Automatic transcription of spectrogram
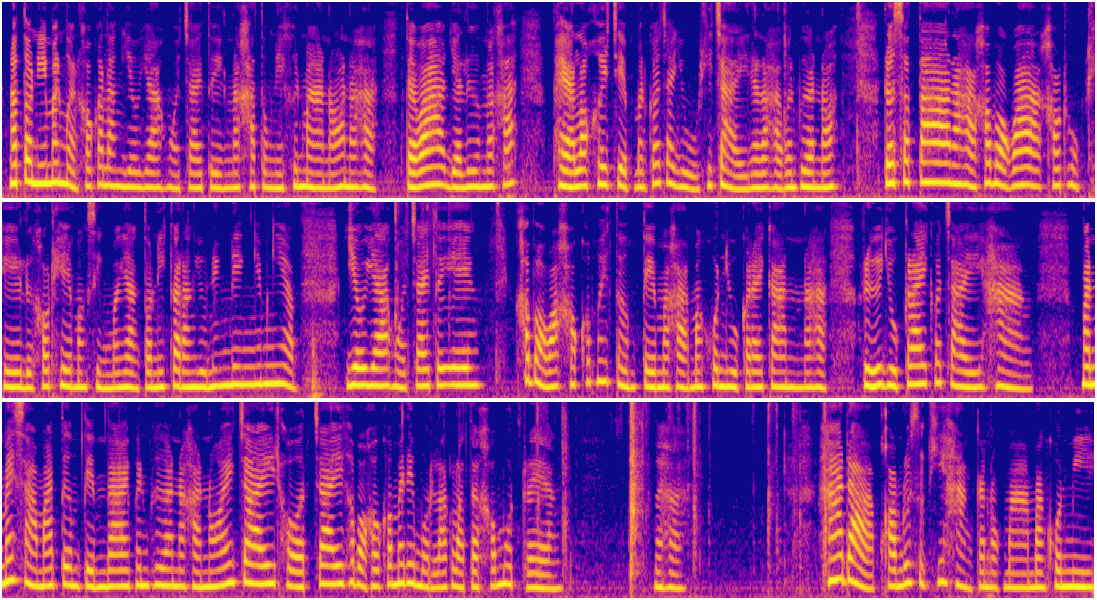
ณตอนนี้มันเหมือนเขากำลังเยียวยาหัวใจตัวเองนะคะ ตรงนี้ขึ้นมาเนาะนะคะ แต่ว่าอย่าลืมนะคะ แผลเราเคยเจ็บมันก็จะอยู่ที่ใจเนี่ยแหละค่ะเพื่อนๆเนาะเดอะสตาร์นะคะเขาบอกว่าเขาถูกเทหรือเขาเทบางสิ่งบางอย่างตอนนี้กำลังอยู่นิ่งๆเงียบๆเยียวยาหัวใจตัวเอง เขาบอกว่าเขาก็ไม่เติมเต็มอะค่ะบางคนอยู่ไกลกันนะคะ หรืออยู่ใกล้ก็ใจห่าง มันไม่สามารถเติมเต็มได้เพื่อนๆนะคะ น้อยใจถอดใจเขาบอกเขาก็ไม่ได้หมดรักหรอกแต่เขาหมดแรงนะคะห้าดาบความรู้สึกที่ห่างกันออกมา บางคนมี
